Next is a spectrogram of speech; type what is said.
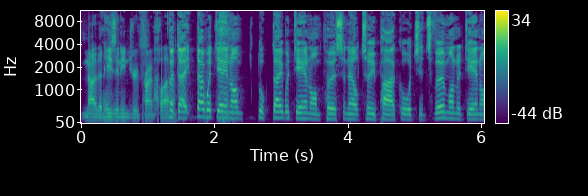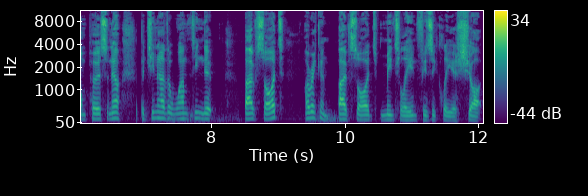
know that he's an injury-prone player. But they, they were down on look, they were down on personnel too, Park Orchards. Vermont are down on personnel. But you know the one thing that both sides I reckon both sides mentally and physically are shot.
